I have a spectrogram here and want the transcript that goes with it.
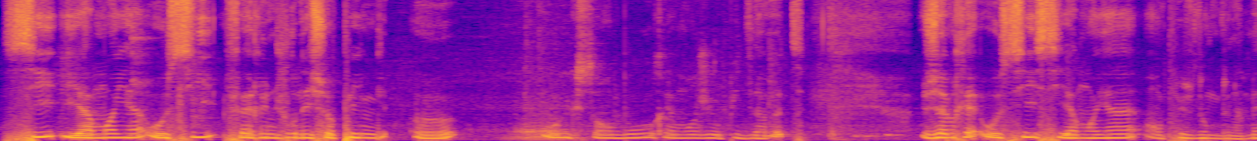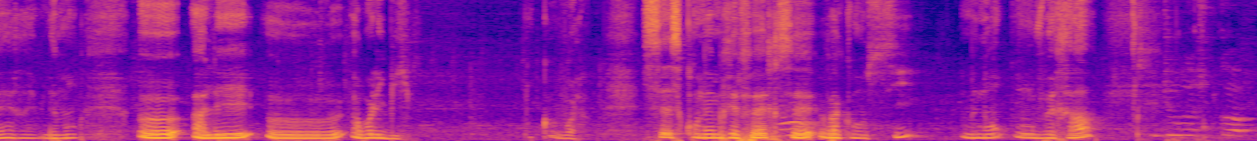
Si il y a moyen aussi faire une journée shopping au Luxembourg et manger au Pizza Hut. J'aimerais aussi, s'il y a moyen, en plus donc de la mer évidemment, euh, aller euh, à Walibi. Donc voilà, c'est ce qu'on aimerait faire ces vacances-ci. Maintenant, on verra. Futuroscope.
